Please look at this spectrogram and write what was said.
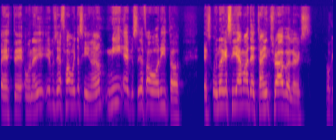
este, uno de mis episodios favoritos, si no mi episodio favorito, es uno que se llama The Time Travelers, ok.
